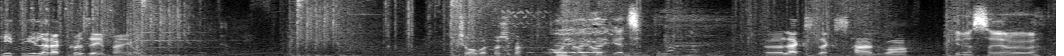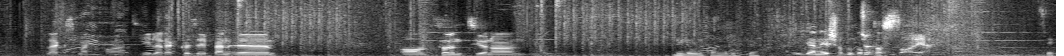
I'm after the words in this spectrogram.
he- healerek középen, jó? És óvatosba. Oj, oj, oj, geci. Ö, Lex, Lex hátba. Ki lesz a jelölve? Lex meghalt. Healerek középen. Ö, a fönt jön a... Van mögöttünk. Igen, és adott a szarját. Szép.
